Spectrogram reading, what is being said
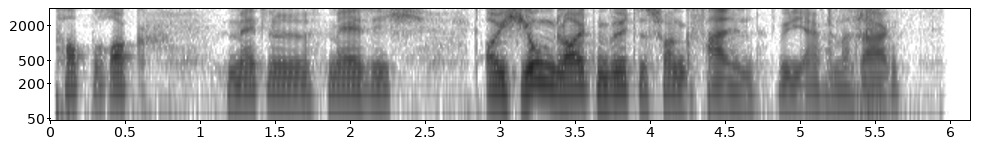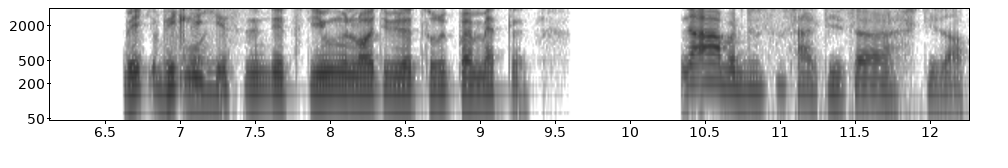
Pop-Rock, Metal-mäßig. Euch jungen Leuten wird es schon gefallen, würde ich einfach mal sagen. Wirklich ist, sind jetzt die jungen Leute wieder zurück beim Metal? Na, aber das ist halt dieser, dieser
